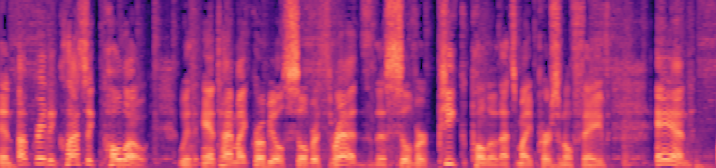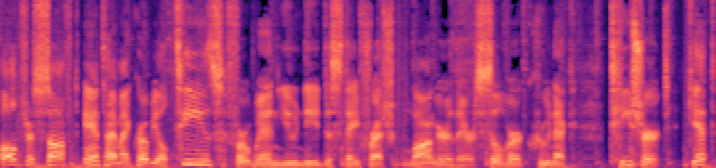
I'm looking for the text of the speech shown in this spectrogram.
An upgraded classic polo with antimicrobial silver threads, the Silver Peak polo. That's my personal fave. And ultra soft antimicrobial tees for when you need to stay fresh longer. Their silver crewneck t shirt. Get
